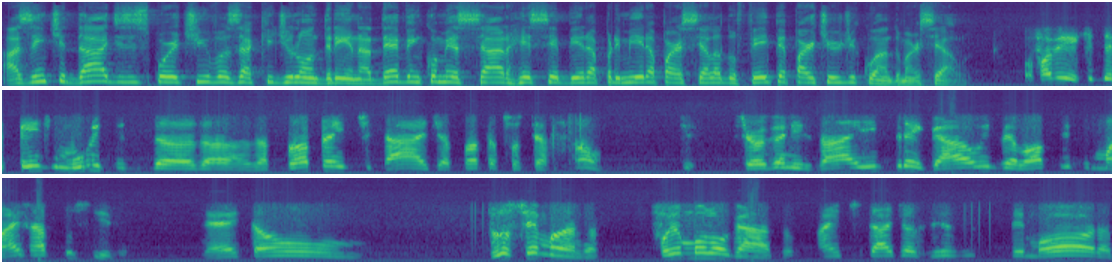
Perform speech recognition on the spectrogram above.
As entidades esportivas aqui de Londrina devem começar a receber a primeira parcela do FEIP a partir de quando, Marcelo? Ô, Fabio, que depende muito da, da, da própria entidade, a própria associação, se organizar e entregar o envelope o mais rápido possível. Né? Então, duas semanas foi homologado. A entidade às vezes demora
